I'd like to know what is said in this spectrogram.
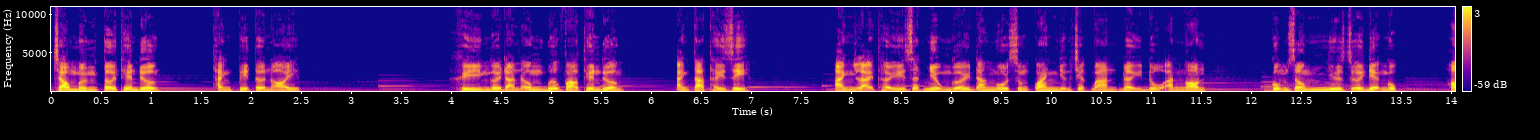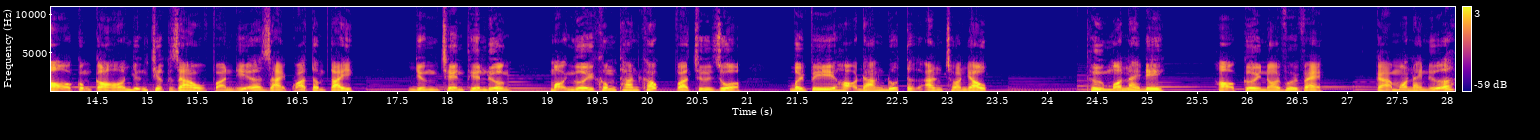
Chào mừng tới thiên đường, Thánh Peter nói. Khi người đàn ông bước vào thiên đường, anh ta thấy gì? Anh lại thấy rất nhiều người đang ngồi xung quanh những chiếc bàn đầy đồ ăn ngon. Cũng giống như dưới địa ngục, họ cũng có những chiếc dao và nĩa dài quá tầm tay. Nhưng trên thiên đường, mọi người không than khóc và chửi rủa bởi vì họ đang đút thức ăn cho nhau. Thử món này đi. Họ cười nói vui vẻ. Cả món này nữa.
